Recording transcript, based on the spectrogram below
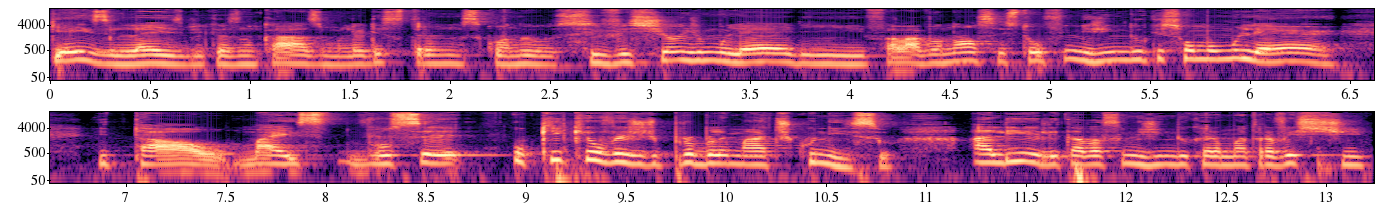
Gays e lésbicas, no caso, mulheres trans, quando se vestiam de mulher e falavam, nossa, estou fingindo que sou uma mulher e tal. Mas você. O que, que eu vejo de problemático nisso? Ali ele estava fingindo que era uma travesti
